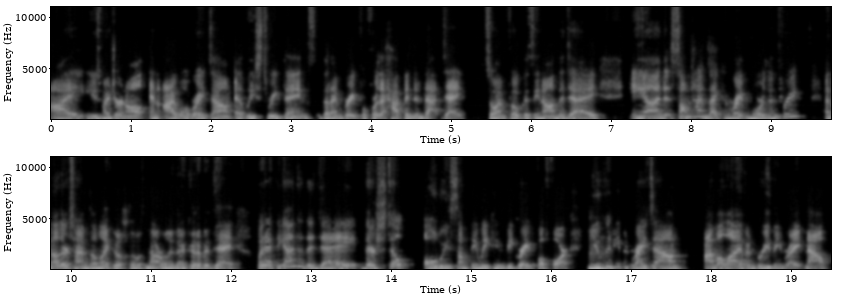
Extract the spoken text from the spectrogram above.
I use my journal and I will write down at least three things that I'm grateful for that happened in that day. So I'm focusing on the day. And sometimes I can write more than three. And other times I'm like, oh, it was not really that good of a day. But at the end of the day, there's still always something we can be grateful for. Mm-hmm. You could even write down I'm alive and breathing right now.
